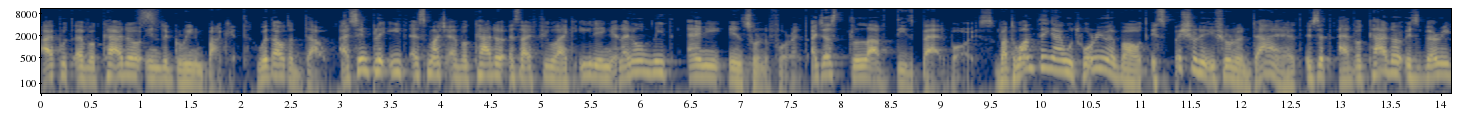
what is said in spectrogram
I put avocado in the green bucket, without a doubt. I simply eat as much avocado as I feel like eating and I don't need any insulin for it. I just love these bad boys. But one thing I would warn you about, especially if you're on a diet, is that avocado is very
